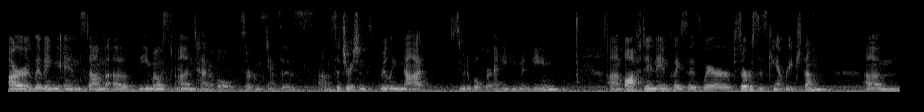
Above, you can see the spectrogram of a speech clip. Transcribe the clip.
are living in some of the most untenable circumstances, um, situations really not suitable for any human being. Um, often in places where services can't reach them. Um,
